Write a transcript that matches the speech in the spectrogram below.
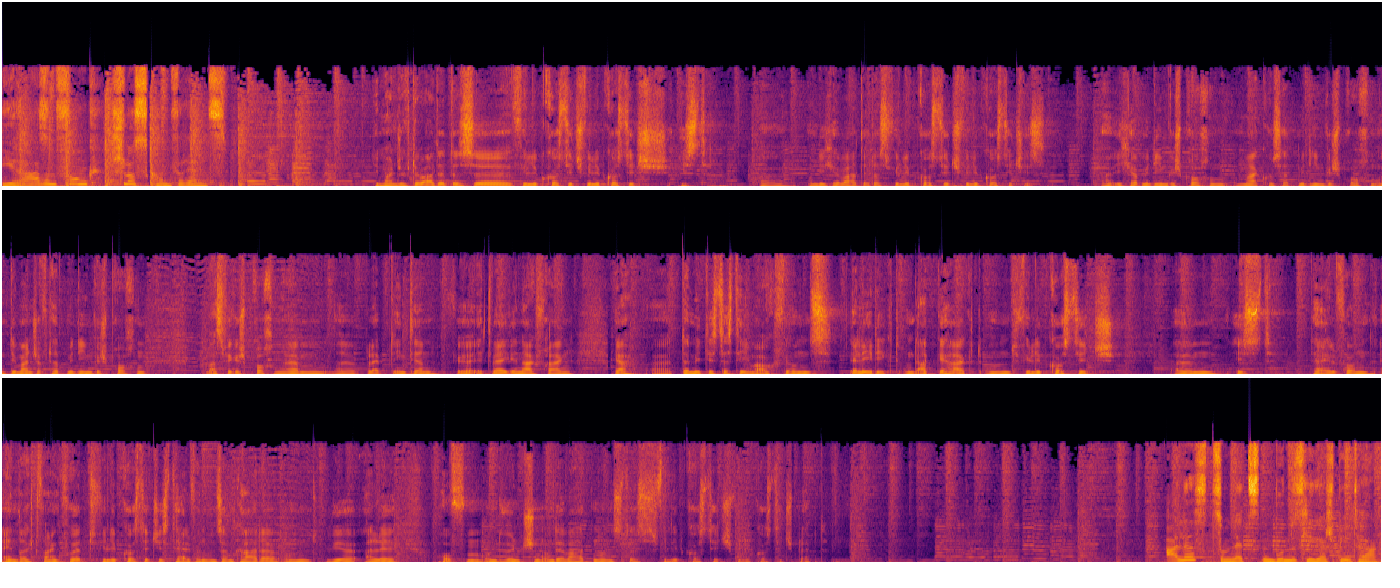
Die Rasenfunk-Schlusskonferenz. Die Mannschaft erwartet, dass äh, Philipp Kostic Philipp Kostic ist. Äh, und ich erwarte, dass Philipp Kostic Philipp Kostic ist. Äh, ich habe mit ihm gesprochen, Markus hat mit ihm gesprochen und die Mannschaft hat mit ihm gesprochen. Was wir gesprochen haben, bleibt intern für etwaige Nachfragen. Ja, damit ist das Thema auch für uns erledigt und abgehakt und Philipp Kostic ähm, ist Teil von Eintracht Frankfurt. Philipp Kostic ist Teil von unserem Kader und wir alle hoffen und wünschen und erwarten uns, dass Philipp Kostic Philipp Kostic bleibt. Alles zum letzten Bundesligaspieltag.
